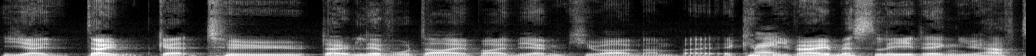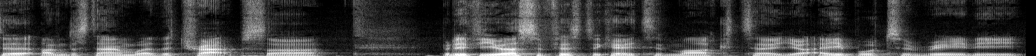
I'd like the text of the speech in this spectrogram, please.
you know don't get too don't live or die by the MQL number. It can be very misleading. You have to understand where the traps are. But if you're a sophisticated marketer, you're able to really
